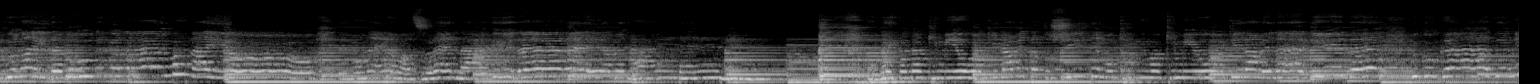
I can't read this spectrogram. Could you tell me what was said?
たくないだろうだから言わないよ。でもね忘れないでね。やめないでね。誰かが君を諦めたとしても君は君を諦めないで。吹く風に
